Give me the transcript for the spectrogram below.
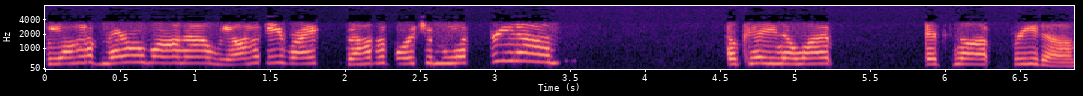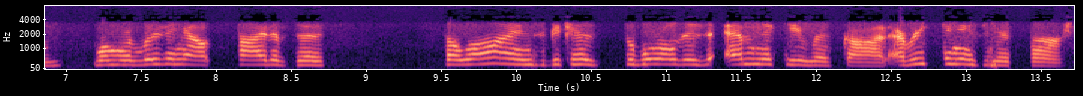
We all have marijuana. We all have gay rights. We all have abortion. We have freedom. Okay, you know what? It's not freedom when we're living outside of the the lines because the world is enmity with God. Everything is reversed.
